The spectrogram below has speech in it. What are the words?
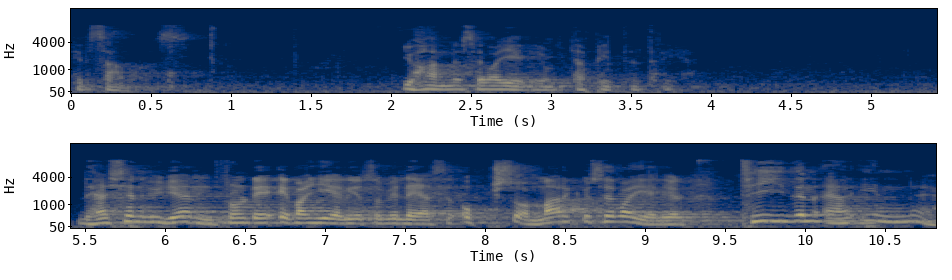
tillsammans. Johannes evangelium kapitel 3. Det här känner vi igen från det evangelium som vi läser också, Markus evangelium. Tiden är inne.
